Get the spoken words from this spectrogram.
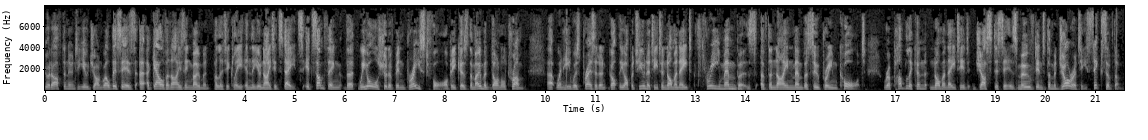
Good afternoon to you, John. Well, this is a, galvanizing moment politically in the United States. It's something that we all should have been braced for because the moment Donald Trump, uh, when he was president, got the opportunity to nominate three members of the nine member Supreme Court, Republican nominated justices moved into the majority, six of them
